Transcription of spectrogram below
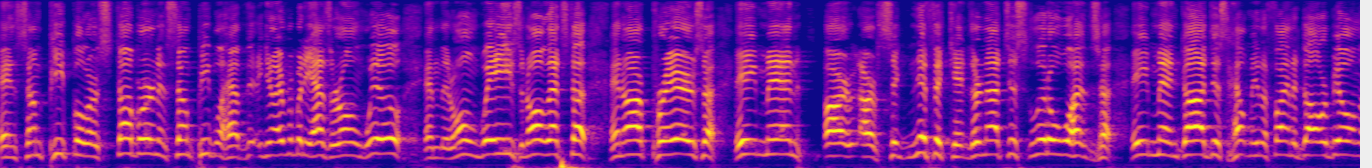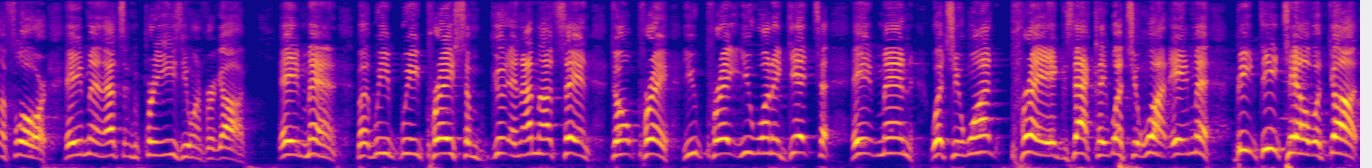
And some people are stubborn and some people have, you know, everybody has their own will and their own ways and all that stuff. And our prayers, uh, amen, are, are significant. They're not just little ones. Uh, amen. God, just help me to find a dollar bill on the floor. Amen. That's a pretty easy one for God. Amen. But we, we pray some good, and I'm not saying don't pray. You pray, you want to get to, amen, what you want, pray exactly what you want. Amen. Be detailed with God.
